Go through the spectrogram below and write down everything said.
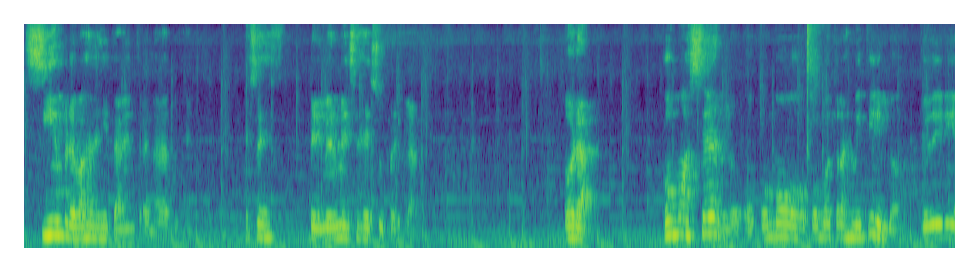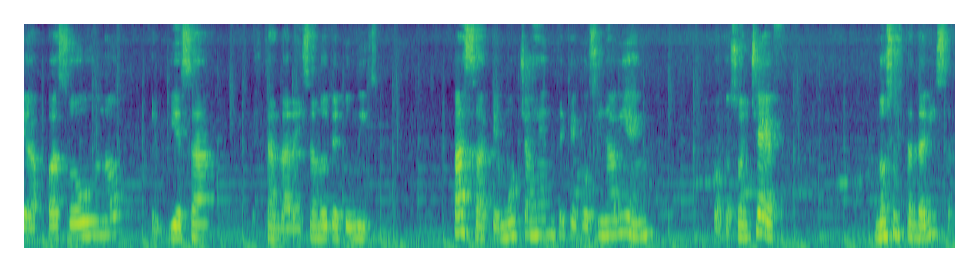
siempre vas a necesitar entrenar a tu gente. Ese es el primer mensaje súper claro. Ahora, ¿cómo hacerlo o cómo, cómo transmitirlo? Yo diría, paso uno, empieza estandarizándote tú mismo. Pasa que mucha gente que cocina bien, porque son chefs, no se estandarizan.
